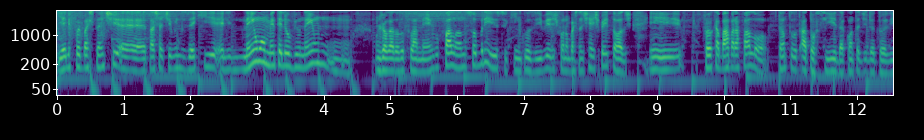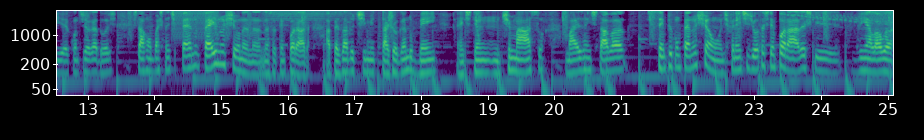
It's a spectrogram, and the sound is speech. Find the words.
e ele foi bastante é, taxativo em dizer que ele, nenhum momento ele ouviu nenhum um, um jogador do Flamengo falando sobre isso, que inclusive eles foram bastante respeitosos. E foi o que a Bárbara falou. Tanto a torcida, quanto a diretoria, quanto os jogadores estavam bastante pé no, pé no chão né, nessa temporada. Apesar do time estar tá jogando bem, a gente tem um, um timaço, mas a gente estava sempre com o pé no chão. Diferente de outras temporadas que vinha logo a,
